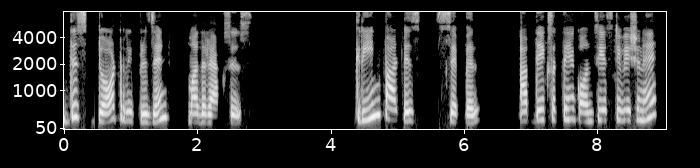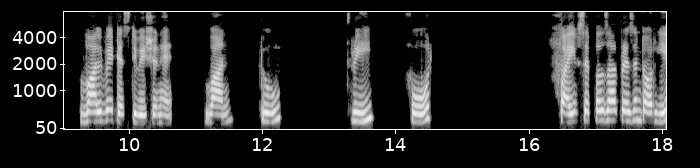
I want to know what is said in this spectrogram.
This dot represent mother axis green part is sepal आप देख सकते हैं कौन सी एस्टिवेशन है? वाल्वेट एस्टिवेशन है। One two three four five sepals are present और ये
